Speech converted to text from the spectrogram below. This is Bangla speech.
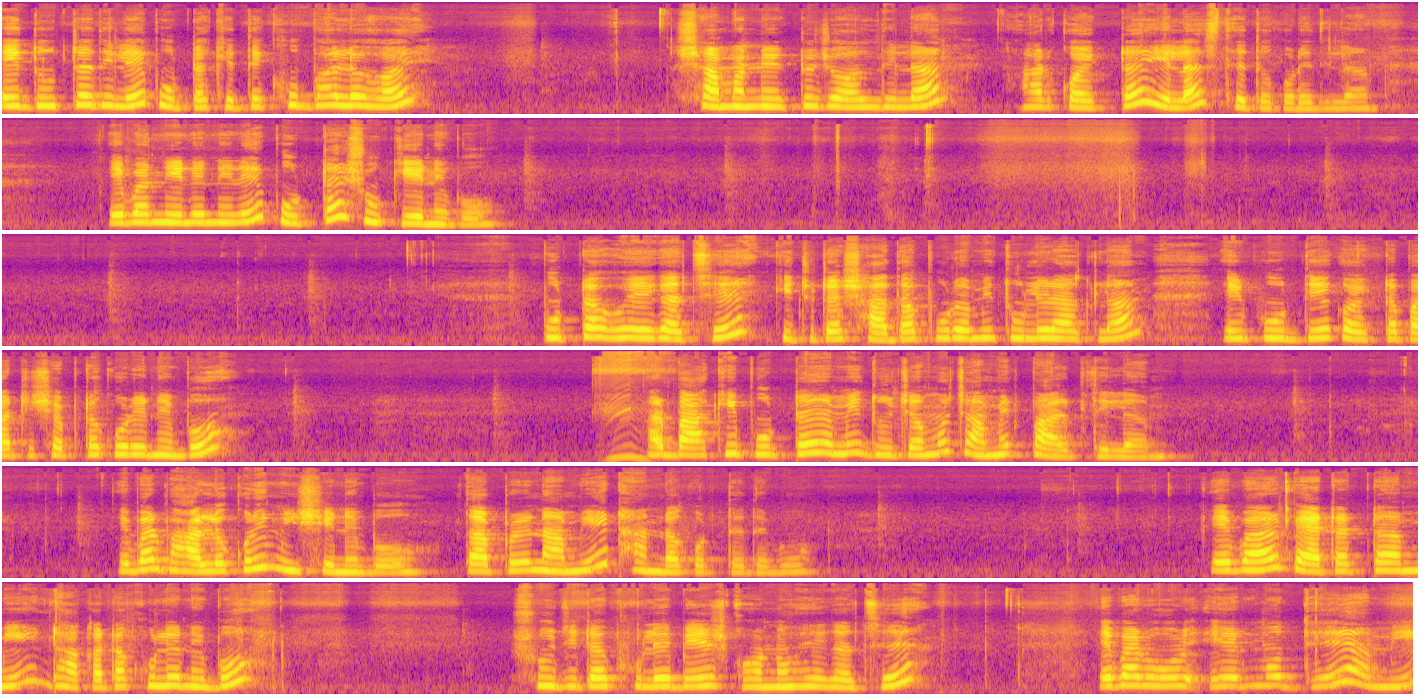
এই দুধটা দিলে পুরটা খেতে খুব ভালো হয়। সামান্য একটু জল দিলাম আর কয়েকটা এলাচ থেতো করে দিলাম। এবার নেড়ে নেড়ে পুরটা শুকিয়ে নেব। পুরটা হয়ে গেছে, কিছুটা সাদা পুর আমি তুলে রাখলাম। এই পুর দিয়ে কয়েকটা পাটিসাপটা করে নেব। আর বাকি পুরটাই আমি দু চামচ আমের পাল্প দিলাম। এবার ভালো করে মিশিয়ে নেব, তারপরে নামিয়ে ঠান্ডা করতে দেব। এবার ব্যাটারটা আমি ঢাকাটা খুলে নেব। সুজিটা ফুলে বেশ ঘন হয়ে গেছে। এবার ওর, এর মধ্যে আমি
